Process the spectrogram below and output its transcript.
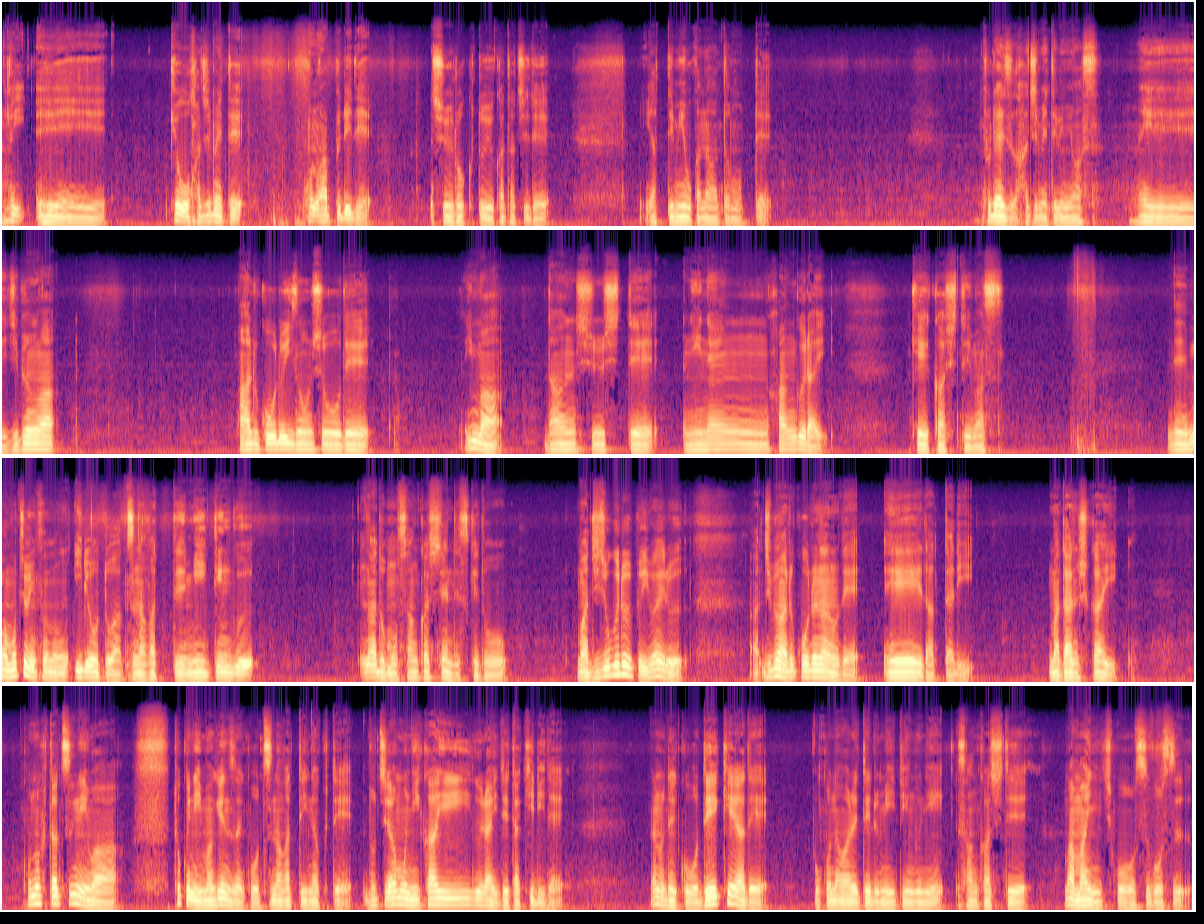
はい、えー、今日初めてこのアプリで収録という形でやってみようかなと思って、とりあえず始めてみます。えー、自分はアルコール依存症で今断酒して2年半ぐらい経過しています。で、まあもちろんその医療とはつながってミーティングなども参加してんですけど、まあ自助グループ、いわゆる、あ自分アルコールなので AA だったり、まあ男子会、この2つには特に今現在こうつながっていなくて、どちらも2回ぐらい出たきりで、なのでこうデイケアで行われているミーティングに参加してまあ毎日こう過ごす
